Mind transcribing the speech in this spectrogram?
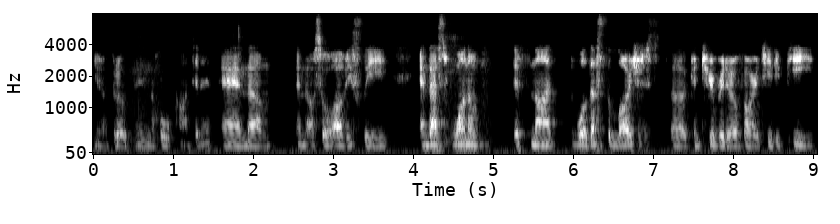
You know, throughout in the whole continent, and um, and also obviously, and that's one of, if not, well, that's the largest uh, contributor of our GDP.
